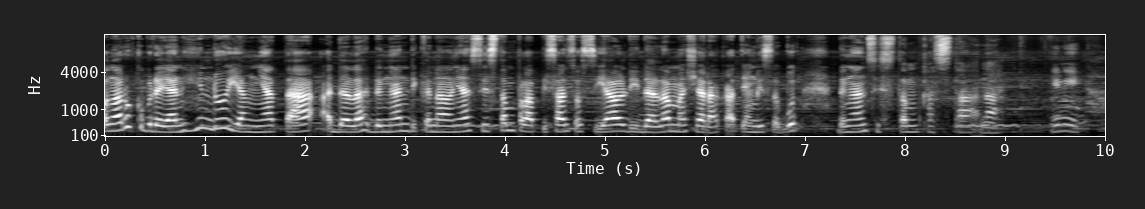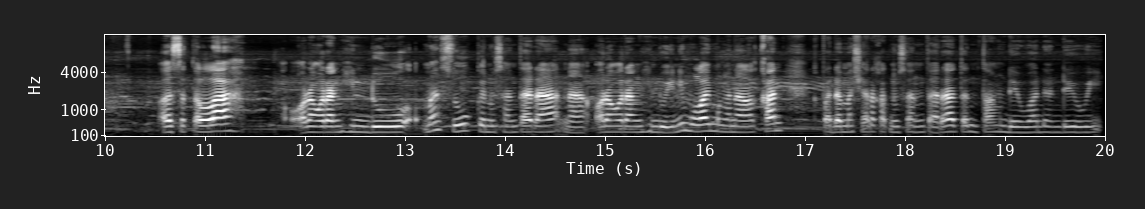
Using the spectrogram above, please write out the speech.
Pengaruh kebudayaan Hindu yang nyata adalah dengan dikenalnya sistem pelapisan sosial di dalam masyarakat yang disebut dengan sistem kasta. Nah, ini eh, setelah orang-orang Hindu masuk ke Nusantara. Nah, orang-orang Hindu ini mulai mengenalkan kepada masyarakat Nusantara tentang dewa dan dewi.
